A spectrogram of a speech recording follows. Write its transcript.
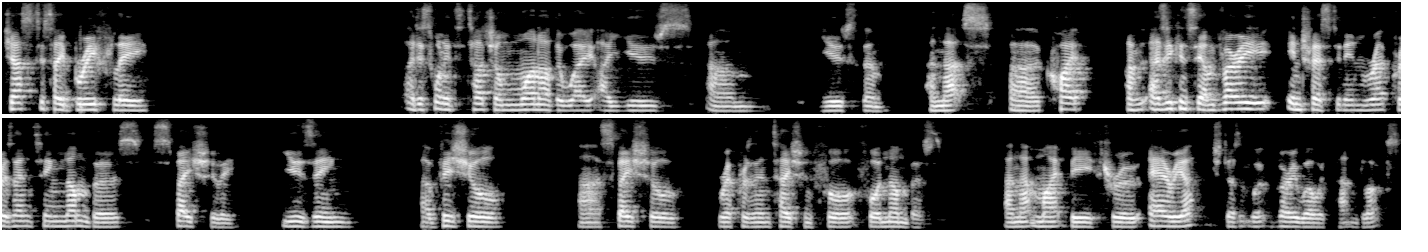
just to say briefly, I just wanted to touch on one other way I use um, use them, and that's uh, quite. Um, as you can see, I'm very interested in representing numbers spatially using a visual uh, spatial representation for, for numbers. And that might be through area, which doesn't work very well with pattern blocks.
